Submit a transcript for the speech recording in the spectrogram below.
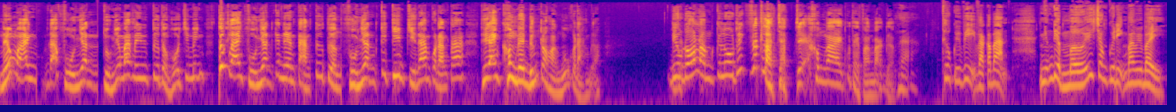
nếu mà anh đã phủ nhận chủ nghĩa Mác Lenin tư tưởng Hồ Chí Minh, tức là anh phủ nhận cái nền tảng tư tưởng, phủ nhận cái kim chỉ nam của Đảng ta thì anh không nên đứng trong hàng ngũ của Đảng nữa. Điều đó là một cái logic rất là chặt chẽ, không ai có thể phản bác được. Dạ. Thưa quý vị và các bạn, những điểm mới trong quy định 37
